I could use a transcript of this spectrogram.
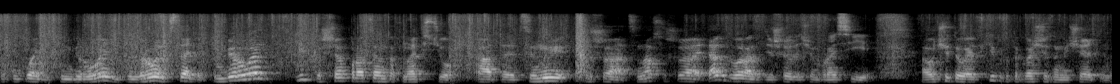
покупайте Timberland. Timberland, кстати, Timberland скидка 60% на все от цены США. Цена в США и так в два раза дешевле, чем в России. А учитывая скидку, так вообще замечательно.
